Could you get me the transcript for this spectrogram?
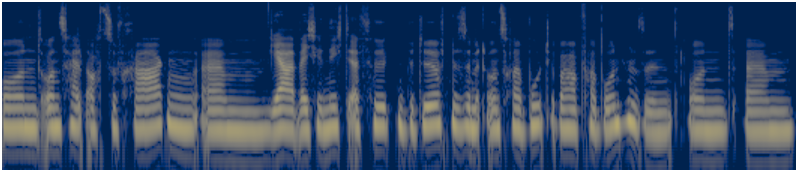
und uns halt auch zu fragen, ähm, ja, welche nicht erfüllten Bedürfnisse mit unserer Wut überhaupt verbunden sind. Und, ähm,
